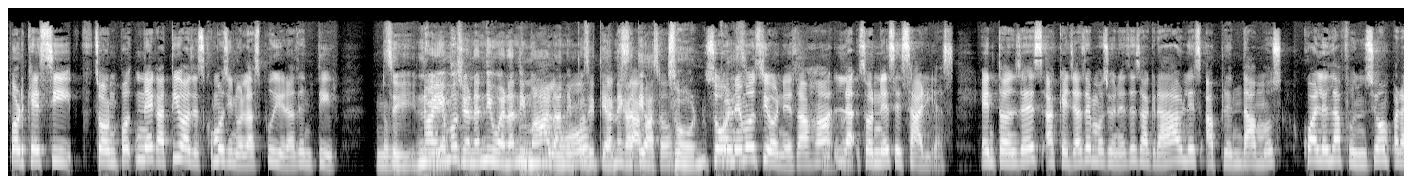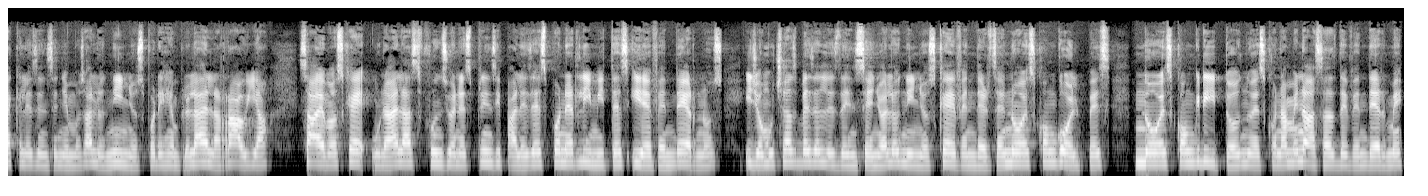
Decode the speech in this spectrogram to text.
porque si son negativas es como si no las pudiera sentir. No, sí, no hay emociones ni buenas ni malas, ni positivas ni negativas. Son, son pues, emociones, ajá, son necesarias. Entonces, aquellas emociones desagradables, aprendamos cuál es la función para que les enseñemos a los niños. Por ejemplo, la de la rabia. Sabemos que una de las funciones principales es poner límites y defendernos. Y yo muchas veces les enseño a los niños que defenderse no es con golpes, no es con gritos, no es con amenazas. Defenderme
